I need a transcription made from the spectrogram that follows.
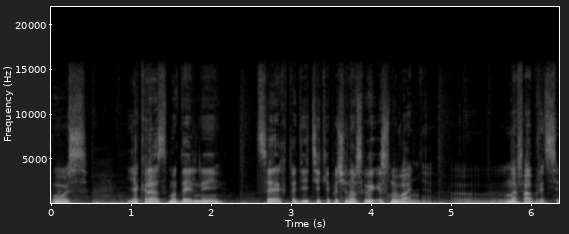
Ось. Якраз модельний цех тоді тільки починав своє існування е, на фабриці.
